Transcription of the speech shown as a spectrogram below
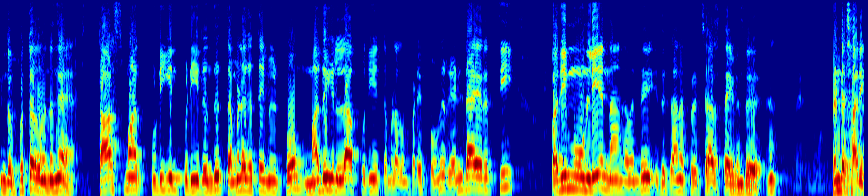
இந்த புத்தகம் வந்துங்க டாஸ்மாக் குடியின் பிடியிலிருந்து தமிழகத்தை மீட்போம் மது இல்லா புதிய தமிழகம் படைப்போம் ரெண்டாயிரத்தி பதிமூணுலேயே நாங்கள் வந்து இதுக்கான பிரச்சாரத்தை வந்து ரெண்டு சாரி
